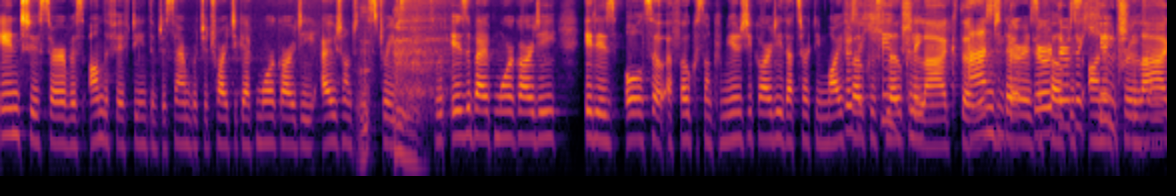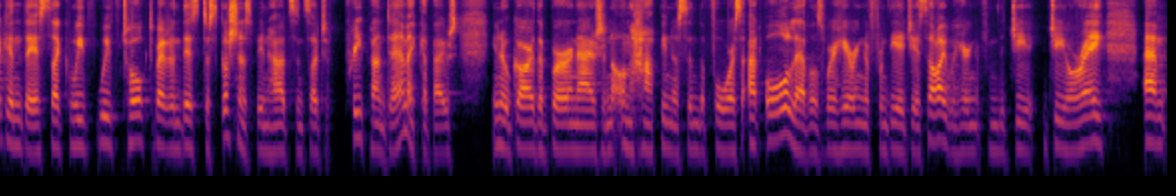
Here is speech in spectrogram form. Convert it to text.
into service on the 15th 15th of December to try to get more Gardaí out onto the streets. so it is about more Gardaí. It is also a focus on community Gardaí. That's certainly my there's focus a huge locally. Lag, though, and there, there is there, a focus there's a on huge improving. lag in this. Like we've we've talked about, and this discussion has been had since like pre-pandemic about you know Garda burnout and unhappiness in the force at all levels. We're hearing it from the AGSI. We're hearing it from the G- GRA. Um,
